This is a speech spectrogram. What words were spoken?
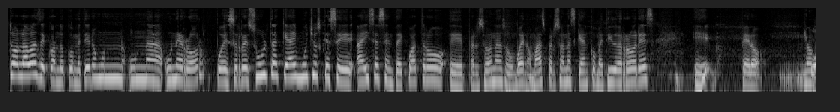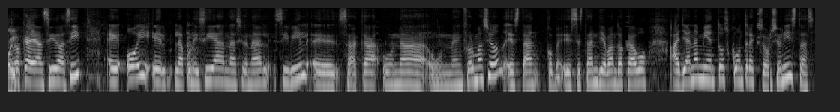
tú hablabas de cuando cometieron un, un, error, pues resulta que hay muchos que se, hay 64 eh, personas, o bueno, más personas que han cometido errores, eh, pero no creo que hayan sido así. Eh, hoy la Policía Nacional Civil eh, saca una, una información, están, se están llevando a cabo allanamientos contra extorsionistas.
